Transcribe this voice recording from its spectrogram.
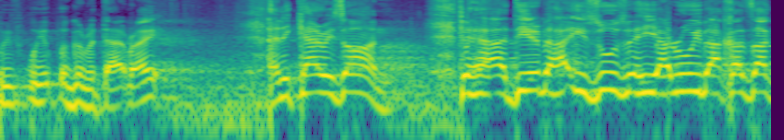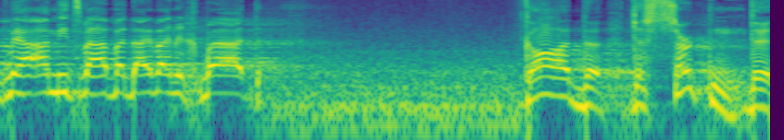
we we're good with that, right? And he carries on. God, the, the certain, the,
